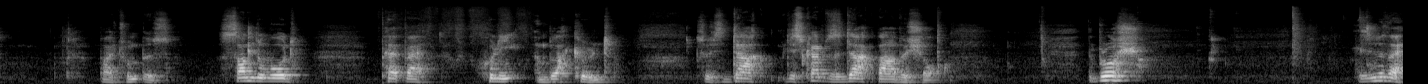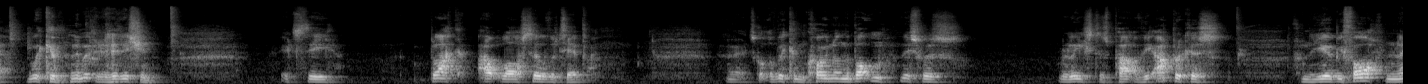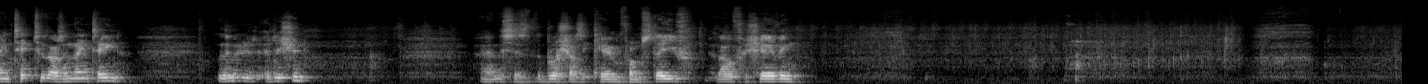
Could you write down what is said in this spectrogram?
by Trumpers, sandalwood, pepper, honey and blackcurrant. So it's dark, described as a dark barber shop. The brush is another Wickham limited edition. It's the black outlaw silver tip uh, it's got the Wickham coin on the bottom. This was released as part of the Apricus from the year before, from 2019, limited edition. And this is the brush as it came from Steve, allowed for shaving.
